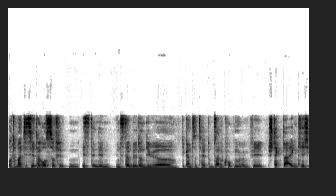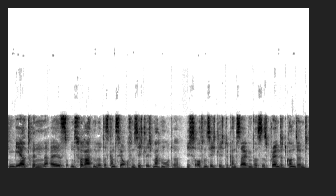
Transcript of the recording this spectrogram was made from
automatisiert herauszufinden, ist in den Insta-Bildern, die wir die ganze Zeit uns angucken, irgendwie steckt da eigentlich mehr drin, als uns verraten wird. Das kannst du ja offensichtlich machen oder nicht so offensichtlich. Du kannst sagen, das ist Branded Content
